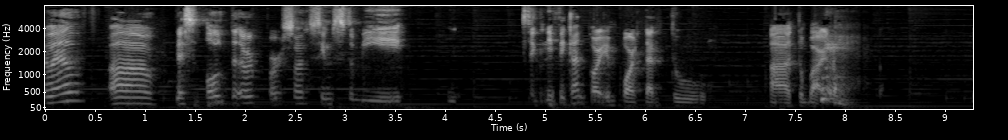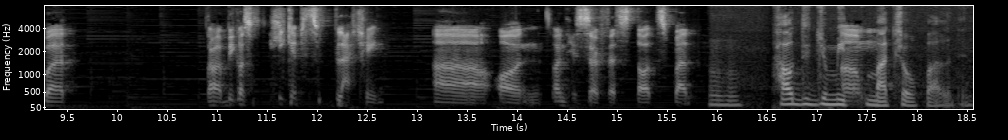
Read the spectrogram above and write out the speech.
Well, uh, this older person seems to be significant or important to uh, to Bardo. but uh, because he keeps flashing uh, on on his surface thoughts, but Mm-hmm. How did you meet Um, Macho Paladin?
